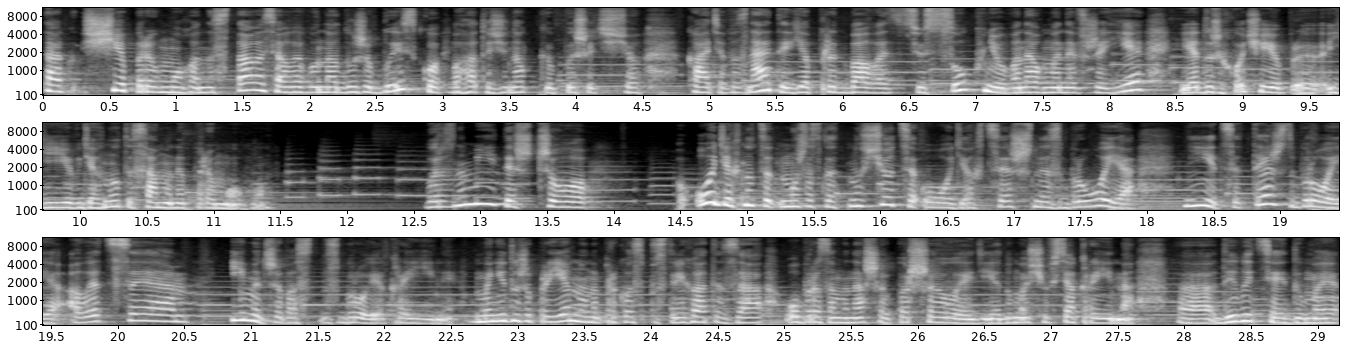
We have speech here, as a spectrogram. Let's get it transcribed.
Так, ще перемога не сталася, але вона дуже близько. Багато жінок пишуть, що Катя, ви знаєте, я придбала цю сукню, вона в мене вже є, і я дуже хочу її, її вдягнути саме на перемогу. Ви розумієте, що одяг, ну це можна сказати, ну що це одяг? Це ж не зброя. Ні, це теж зброя, але це іміджева зброя країни. Мені дуже приємно, наприклад, спостерігати за образами нашої першої леді. Я думаю, що вся країна е, дивиться і думає,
